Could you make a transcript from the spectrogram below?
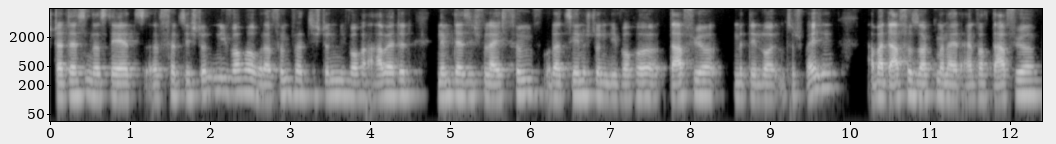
stattdessen, dass der jetzt 40 äh, Stunden die Woche oder 45 Stunden die Woche arbeitet, nimmt er sich vielleicht fünf oder zehn Stunden die Woche dafür, mit den Leuten zu sprechen. Aber dafür sorgt man halt einfach dafür,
